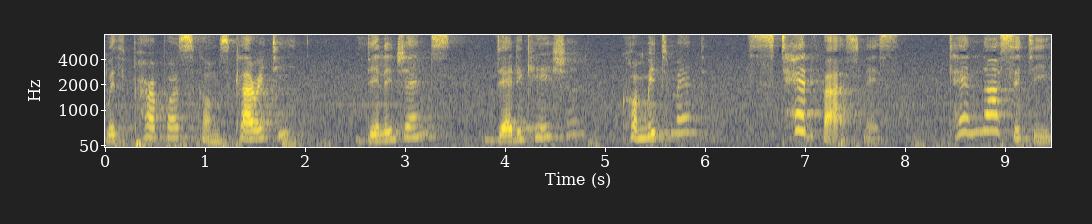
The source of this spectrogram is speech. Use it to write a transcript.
With purpose comes clarity, diligence, dedication, commitment, steadfastness, tenacity,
